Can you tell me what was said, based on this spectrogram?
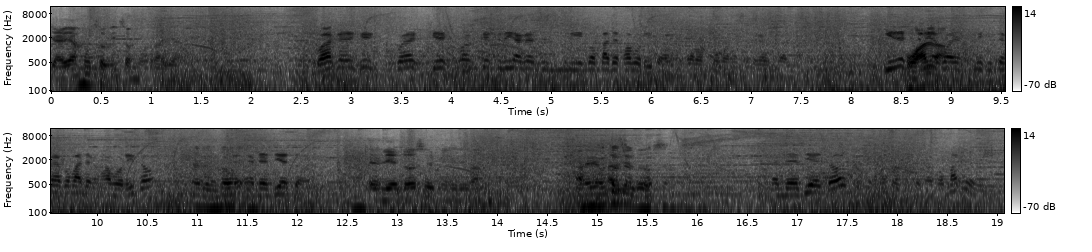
Y había muchos bichos morrayas. ¿Cuál que, que, cuál, ¿Quieres cuál que te diga que es mi combate favorito? Vamos, un poco, no sé qué es. ¿Quieres que cuál es mi sistema de combate favorito? El del 12. El del 10 El 10-2 es mi diván. A mí me gusta el del 12. El del 10 2 sistema de combate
